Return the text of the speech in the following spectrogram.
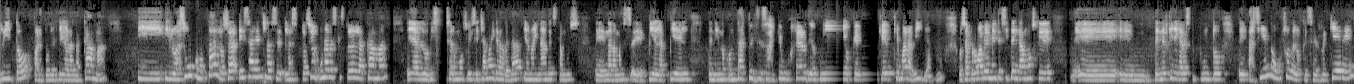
rito para poder llegar a la cama y, lo asumo como tal, o sea, esa es la, situación. Una vez que estoy en la cama, ella lo dice hermoso, dice, ya no hay gravedad, ya no hay nada, estamos eh, nada más piel a piel, teniendo contacto y dices, ay, qué mujer, Dios mío, qué, qué, qué maravilla. O sea, probablemente sí tengamos que eh, tener que llegar a este punto eh, haciendo uso de lo que se requiere,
